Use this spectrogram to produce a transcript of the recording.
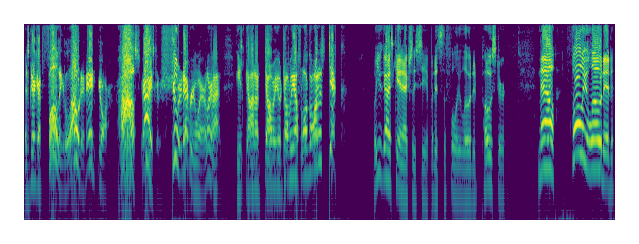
is going to get fully loaded in your house. Yeah, he's going to shoot it everywhere. Look at that. He's got a WWF logo on his dick. Well, you guys can't actually see it, but it's the fully loaded poster. Now, fully loaded,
